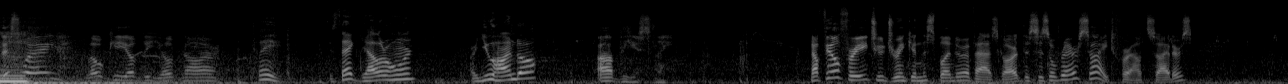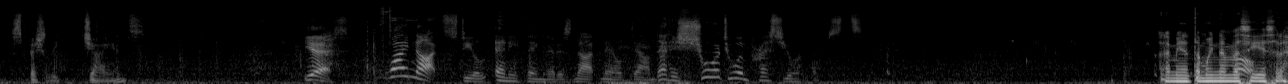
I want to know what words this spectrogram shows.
This Hmm. way, Loki of the Jotnar. Wait, is that Gjallarhorn? Are you Heimdall? Obviously. Now feel free to drink in the splendor of Asgard. This is a rare sight for outsiders. Especially giants. Yes, why not steal anything that is not nailed down? That is sure to impress your hosts. Reméltem, hogy nem veszi Oh. észre.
